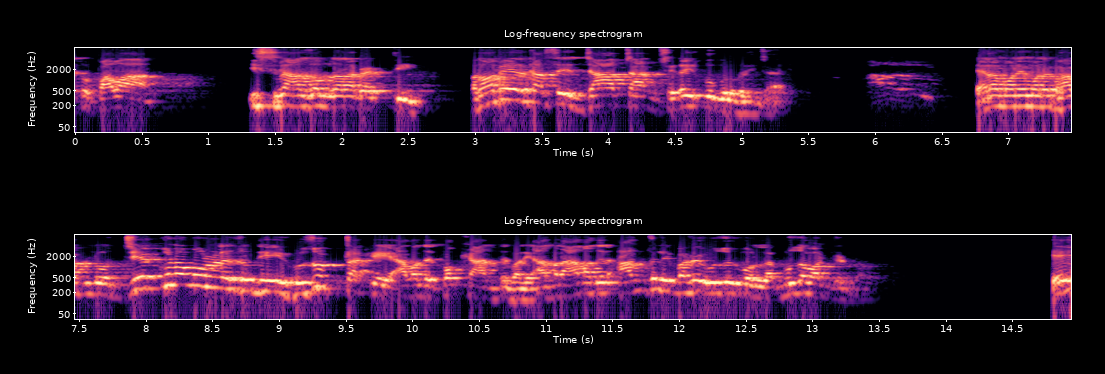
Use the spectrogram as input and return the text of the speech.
এত ইসমে আজম ব্যক্তি, রবের কাছে যা চান সেটাই কবুল হয়ে যায়। এরা মনে মনে ভাবলো যে কোনো মূল্যে যদি এই হুজুরটাকে আমাদের পক্ষে আনতে পারি, আমরা আমাদের আঞ্চলিক ভাষায় হুজুর বললাম, বুঝাবার জন্য। এই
